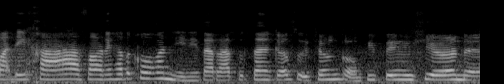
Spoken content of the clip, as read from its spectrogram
วัสดีค่ะ สวัสดีค่ะทุกคนยินดีต้อนรับทุกท่านเข้าสู่ช่องของพี่เป้เชียร์นะ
